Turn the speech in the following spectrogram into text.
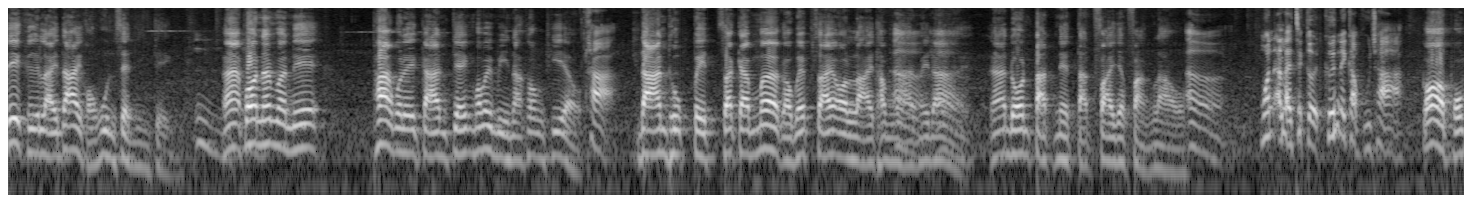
นี่คือรายได้ของฮุนเซนจริงอืมๆนะเพราะฉะนั้นวันนี้ภาคบริการเจ๊งเพราะไม่มีนักท่องเที่ยวค่ะด่านถูกปิดสแกมเมอร์กับเว็บไซต์ออนไลน์ทำงานเออไม่ได้เออนะโดนตัดเน็ตตัดไฟจากฝั่งเราเออมันอะไรจะเกิดขึ้นในกัมพูชา ก็ผม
